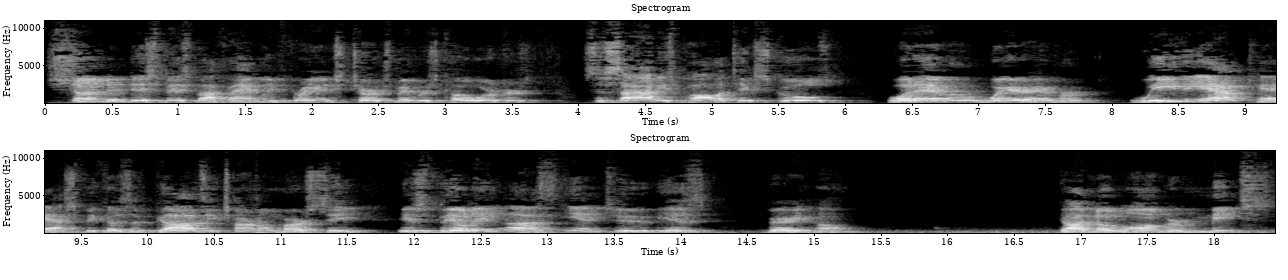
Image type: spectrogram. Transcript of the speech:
shunned and dismissed by family, friends, church members, co-workers, societies, politics, schools, whatever, wherever, we the outcast, because of God's eternal mercy, is building us into his very home. God no longer meets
